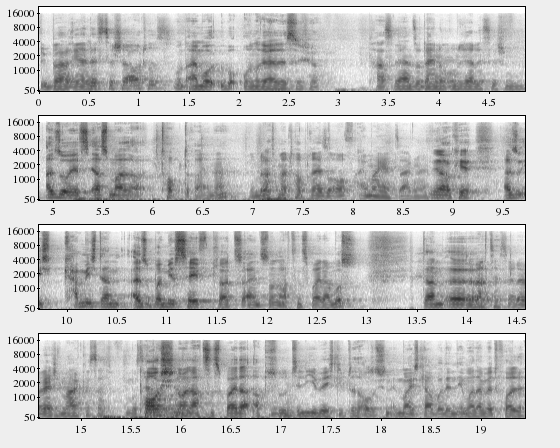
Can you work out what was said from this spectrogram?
über realistische Autos. Und einmal über unrealistische. Was wären so deine unrealistischen? Also jetzt erstmal äh, Top 3, ne? Dann lass mal Top 3 so auf einmal jetzt sagen. ne? Ja, okay. Also ich kann mich dann, also bei mir Safe Platz 1 918 Spider muss. Dann äh, Danach denkst du, welche Marke ist das? Muss Porsche halt- 918 Spider, absolute Liebe. Ich liebe das Auto schon immer. Ich glaube den immer damit voll.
